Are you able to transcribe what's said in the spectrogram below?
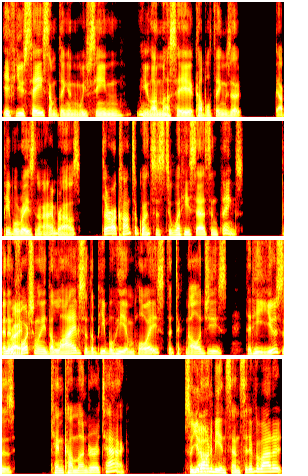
if you say something, and we've seen Elon Musk say a couple things that got people raising their eyebrows, there are consequences to what he says and thinks. And Right. unfortunately, the lives of the people he employs, the technologies that he uses, can come under attack. So you don't want to be insensitive about it.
